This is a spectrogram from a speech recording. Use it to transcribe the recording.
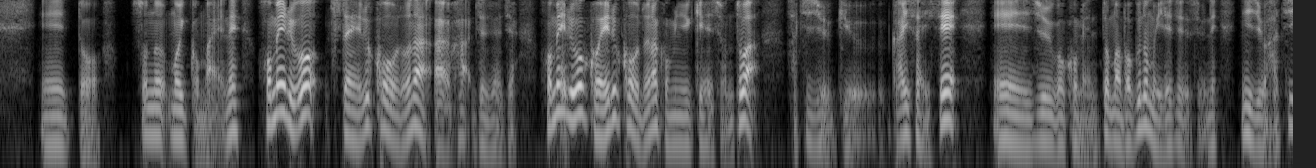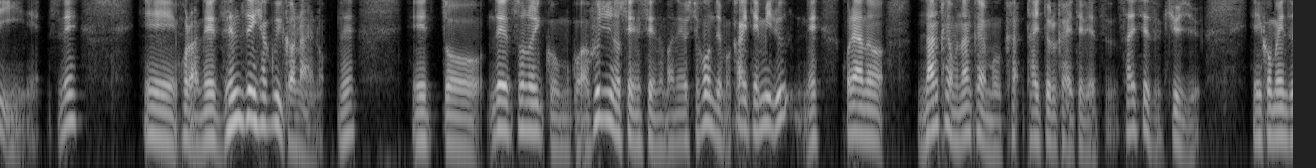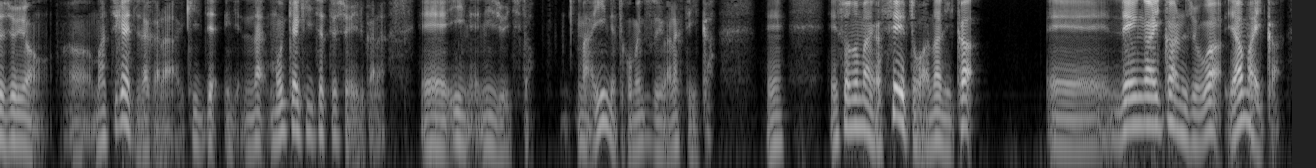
えーと、そのもう一個前ね。褒めるを伝える高度な、あ、は、じゃじゃじゃ。褒めるを超える高度なコミュニケーションとは、89回再生、えー、15コメント。まあ、僕のも入れてですよね。28いいねですね。えー、ほらね、全然100いかないの。ね。えっと、で、その一個向こうは、藤野先生の真似をして本でも書いてみる？ね。これあの、何回も何回もタイトル変えてるやつ。再生数90。えーコメント14。間違えてだから聞いて、なもう一回聞いちゃってる人がいるから、えーいいね、21と。まあ、いいねとコメント数言わなくていいか。ね。えーその前が、生とは何か、えー恋愛感情は病か、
